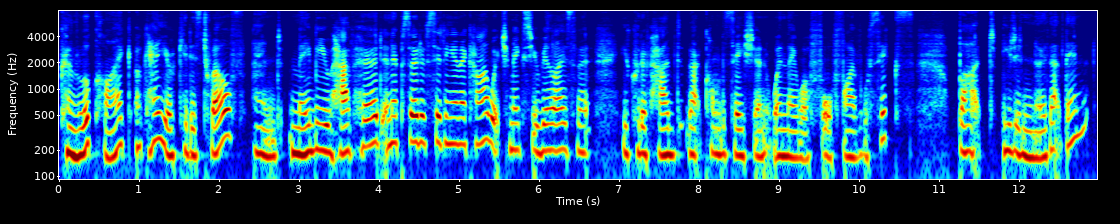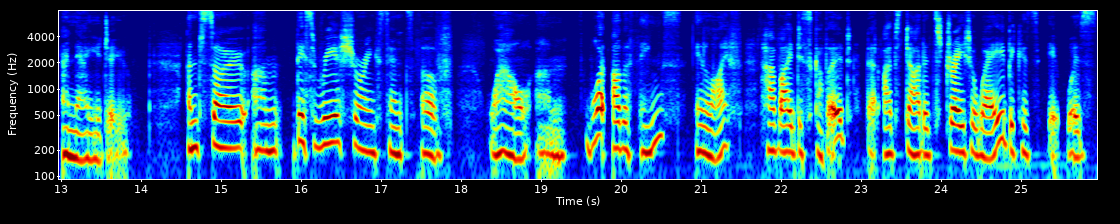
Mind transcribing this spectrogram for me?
can look like okay, your kid is 12, and maybe you have heard an episode of Sitting in a Car, which makes you realize that you could have had that conversation when they were four, five, or six, but you didn't know that then, and now you do. And so, um, this reassuring sense of, wow, um, what other things in life have I discovered that I've started straight away because it was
